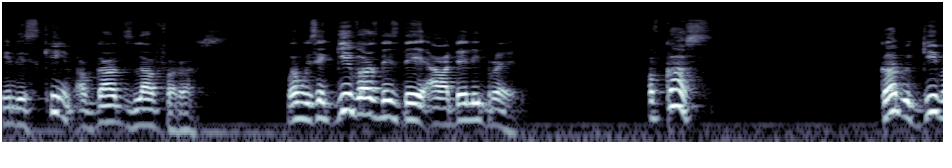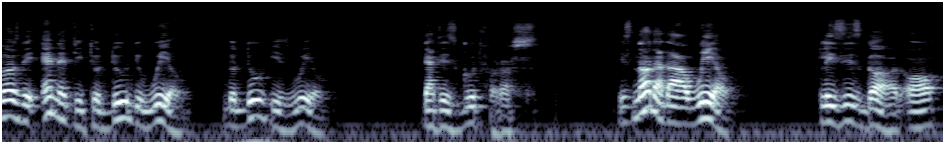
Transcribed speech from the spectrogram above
in the scheme of God's love for us. When we say, Give us this day our daily bread, of course, God will give us the energy to do the will to do His will that is good for us. It's not that our will pleases God or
